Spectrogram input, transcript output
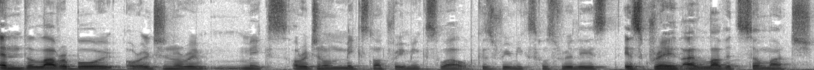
And the Loverboy original remix, original mix, not remix, well, because remix was released, is great. I love it so much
